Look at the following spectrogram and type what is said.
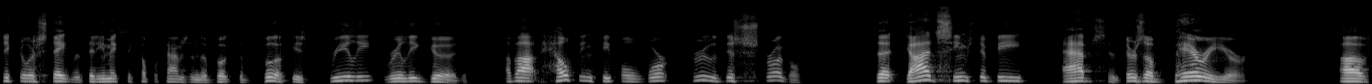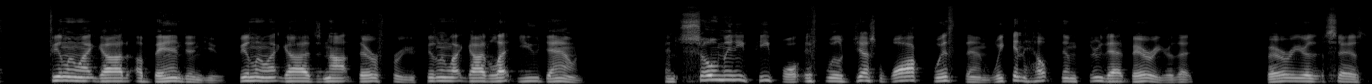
particular statement that he makes a couple times in the book, the book is really, really good about helping people work through this struggle that God seems to be absent. There's a barrier of feeling like God abandoned you, feeling like God's not there for you, feeling like God let you down. And so many people, if we'll just walk with them, we can help them through that barrier, that barrier that says,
